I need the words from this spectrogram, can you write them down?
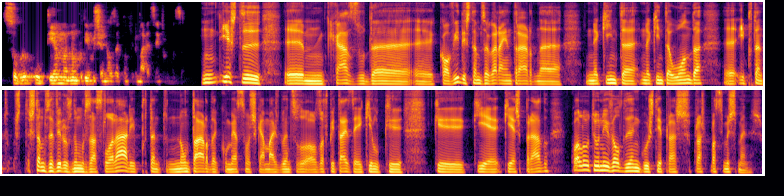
sobre o tema, não podíamos ser nós a confirmar essa informação. Hum, este um, caso da uh, Covid, estamos agora a entrar na, na, quinta, na quinta onda uh, e, portanto, estamos a ver os números a acelerar e, portanto, não tarda, começam a chegar mais doentes aos hospitais, é aquilo que, que, que, é, que é esperado. Qual é o teu nível de angústia para as, para as próximas semanas?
